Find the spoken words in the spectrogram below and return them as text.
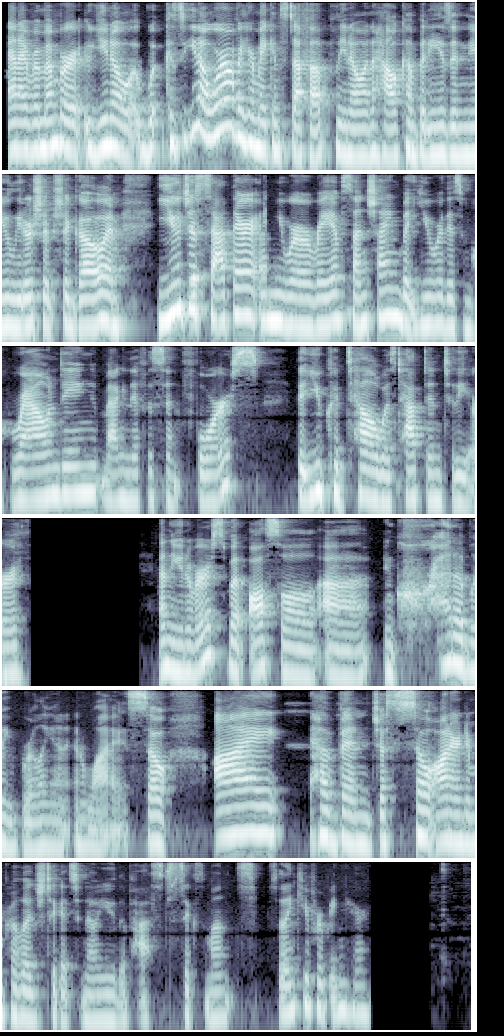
And I remember, you know, because, you know, we're over here making stuff up, you know, on how companies and new leadership should go. And you just sat there and you were a ray of sunshine, but you were this grounding, magnificent force that you could tell was tapped into the earth and the universe, but also uh, incredibly brilliant and wise. So I have been just so honored and privileged to get to know you the past six months. So thank you for being here.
